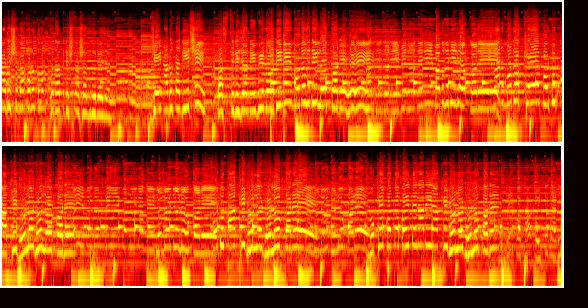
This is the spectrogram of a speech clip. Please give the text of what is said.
নাড়ু সেবা করো তোমার ক্ষুধা তৃষ্ণা সব দূরে যাবে। যে নাড়ুটা দিয়েছে অস্থির জানি বিনোদিনী মদক দিল করে। দিল করে মদক খেয়ে বটুর আখে ঢোলো ঢোলো করে। বটুর আখে ঢোলো ঢোলো করে। মুখে কথা কইতে নারী আখে ঢোলো ঢোলো করে। কথা কইতে নাড়ি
